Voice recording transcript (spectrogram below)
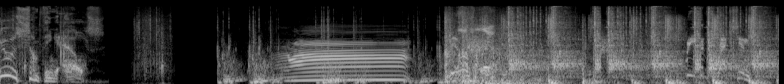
Choose something else. Read the directions!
